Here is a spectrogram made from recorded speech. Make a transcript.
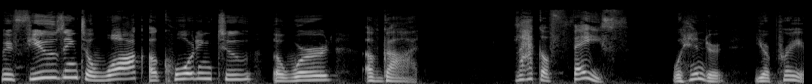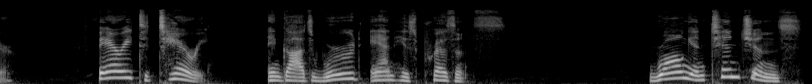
refusing to walk according to the word of God. Lack of faith will hinder your prayer. Ferry to tarry in God's word and his presence. Wrong intentions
